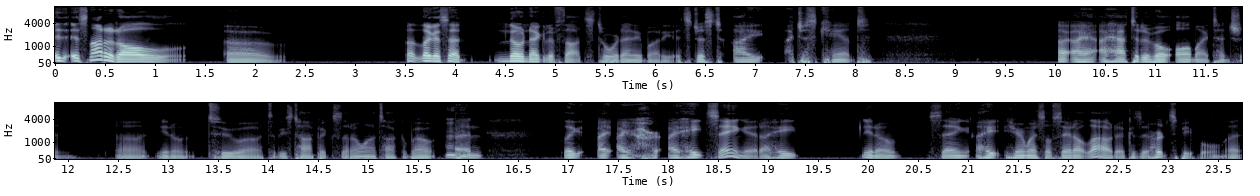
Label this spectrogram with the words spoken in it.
it, it's not at all uh, uh, like I said, no negative thoughts toward anybody. It's just I I just can't. I I, I have to devote all my attention, uh, you know, to uh, to these topics that I want to talk about, Mhm. and like I I I hate saying it. I hate, you know. Saying I hate hearing myself say it out loud because it hurts people. Uh,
